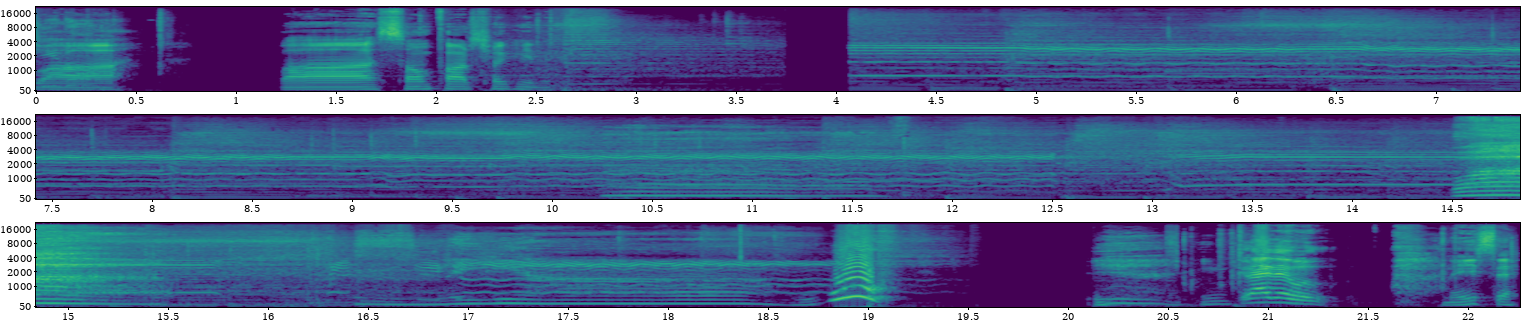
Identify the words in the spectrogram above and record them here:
Vaa. Vaa son part çok iyiydi. Vaa. Ya. Woo. Incredible. Neyse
